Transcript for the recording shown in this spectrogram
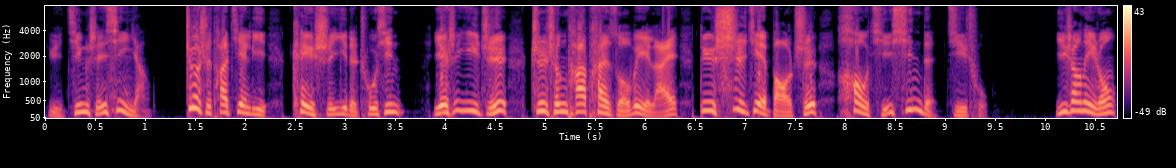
与精神信仰。这是他建立 K 十一的初心，也是一直支撑他探索未来、对世界保持好奇心的基础。以上内容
